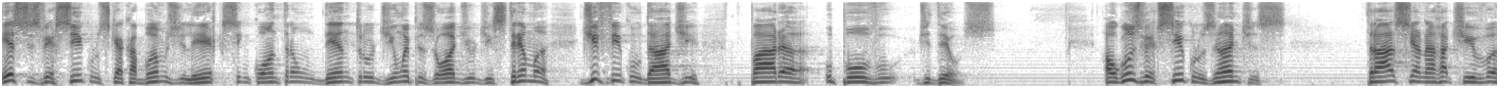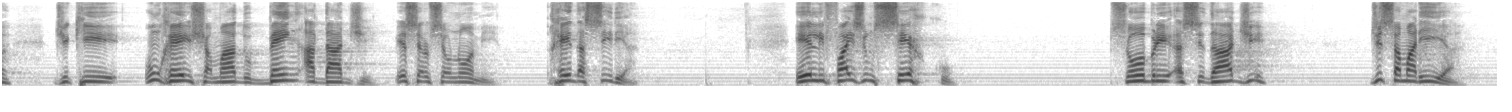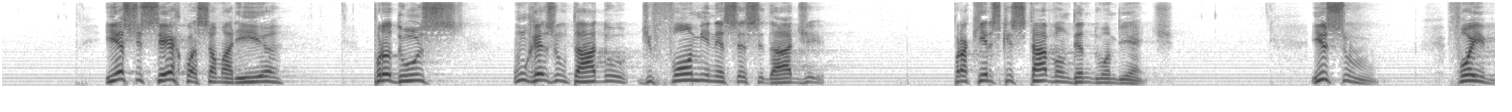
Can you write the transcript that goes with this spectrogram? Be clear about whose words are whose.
Speaker 1: esses versículos que acabamos de ler se encontram dentro de um episódio de extrema dificuldade para o povo de Deus. Alguns versículos antes traz-se a narrativa de que um rei chamado Ben-Hadad, esse era o seu nome, rei da Síria, ele faz um cerco sobre a cidade de Samaria. E este cerco a Samaria produz um resultado de fome e necessidade para aqueles que estavam dentro do ambiente. Isso foi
